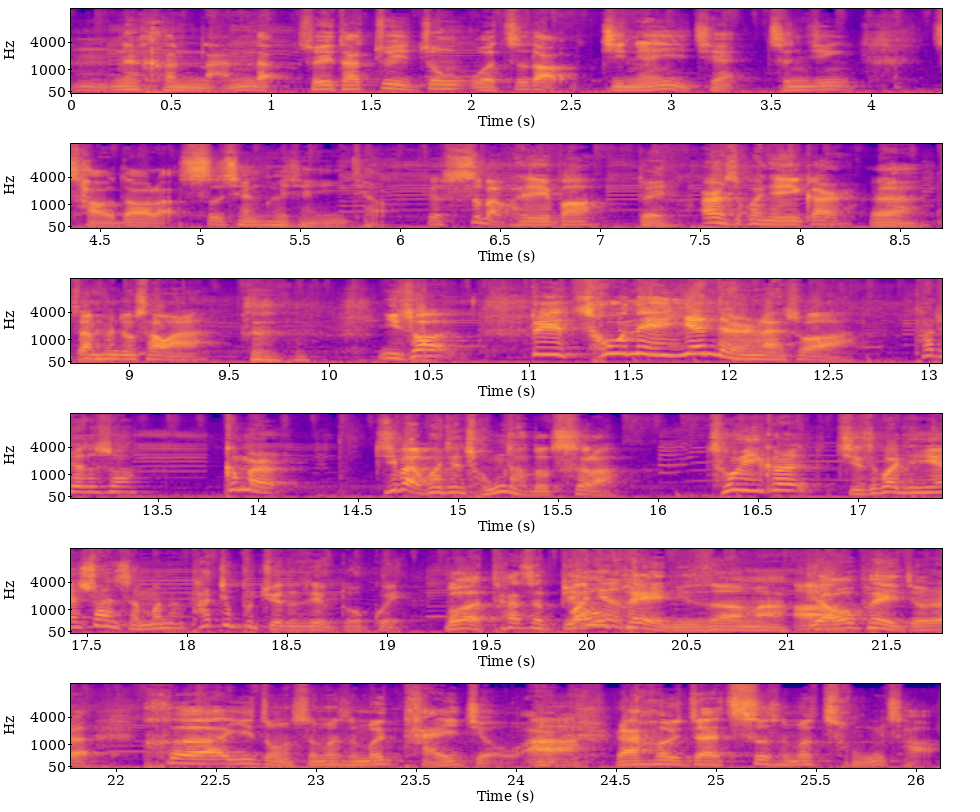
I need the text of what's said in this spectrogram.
嗯，那很难的。所以它最终我知道，几年以前曾经炒到了四千块钱一条，就四百块钱一包，对，二十块钱一根儿，呃，三分钟烧完。你说，对于抽那烟的人来说啊，他觉得说，哥们儿几百块钱虫草都吃了。抽一根几十块钱烟算什么呢？他就不觉得这有多贵。不，它是标配，你知道吗？标配就是喝一种什么什么台酒啊，然后再吃什么虫草，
